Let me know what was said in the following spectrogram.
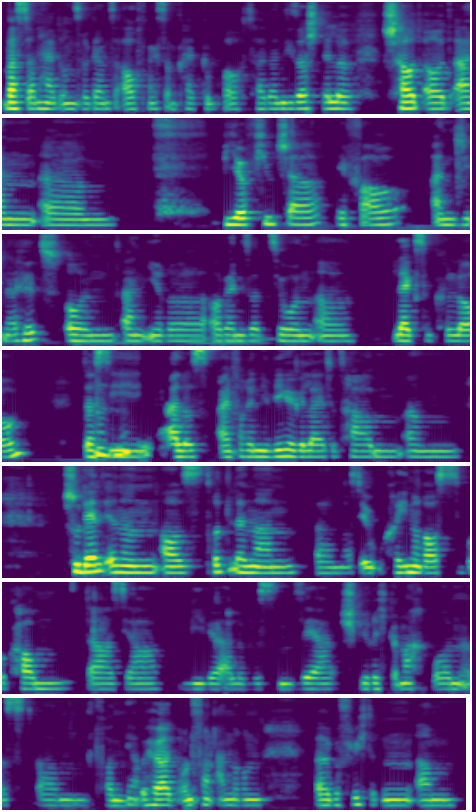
was dann halt unsere ganze Aufmerksamkeit gebraucht hat. An dieser Stelle Shoutout an ähm, Be Your Future e.V., an Gina Hitch und an ihre Organisation äh, Legs and Cologne dass mhm. sie alles einfach in die Wege geleitet haben. Ähm, StudentInnen aus Drittländern, ähm, aus der Ukraine rauszubekommen, da es ja, wie wir alle wissen, sehr schwierig gemacht worden ist ähm, von ja. Behörden und von anderen äh, Geflüchteten ähm,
